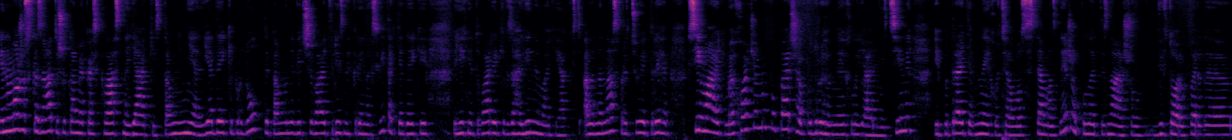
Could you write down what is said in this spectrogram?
я не можу сказати, що там якась класна якість. Там ні, є деякі продукти, там вони відшивають в різних країнах світу, є деякі їхні товари, які взагалі не мають якості. Але на нас працює тригер. Всі мають, ми хочемо, по-перше, а по-друге, в них лояльні ціни. І по-третє, в них оця система знижок, коли ти знаєш, що вівторок перед е,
